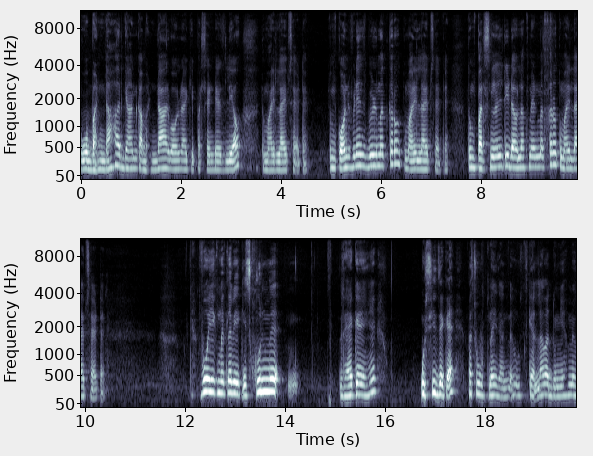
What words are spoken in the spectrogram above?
वो भंडार, ज्ञान का भंडार बोल रहा है कि परसेंटेज ले आओ, तुम्हारी लाइफ सेट है। तुम कॉन्फिडेंस बिल्ड मत करो, तुम्हारी लाइफ सेट है। तुम पर्सनैलिटी डेवलपमेंट मत करो, तुम्हारी लाइफ सेट है। वो एक मतलब एक स्कूल में रह गए हैं उसी जगह बस वो उतना ही जानते हैं। उसके अलावा दुनिया में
